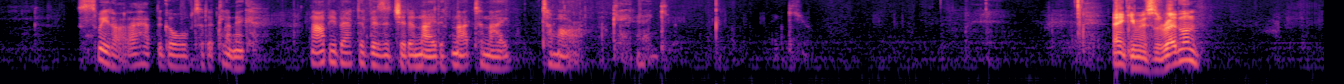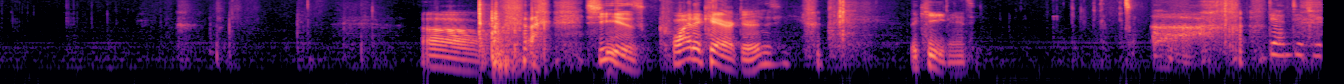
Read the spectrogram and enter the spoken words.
Sweetheart, I have to go over to the clinic. And I'll be back to visit you tonight, if not tonight, tomorrow. okay. Thank you. Thank you. Thank you, Mrs. Redland. Oh, she is quite a character, isn't she? the key, Nancy. Ah. Dan, did you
